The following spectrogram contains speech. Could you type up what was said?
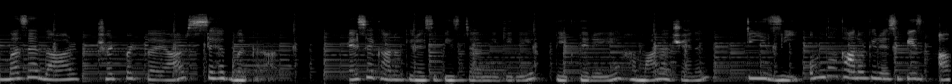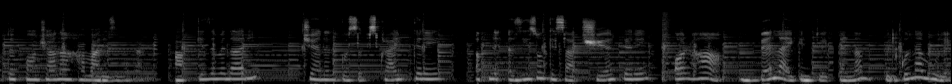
मज़ेदार, झटपट तैयार, सेहत बरकरार। ऐसे खानों की रेसिपीज़ जानने के लिए देखते रहिए हमारा चैनल टीजी उम्दा खानों की रेसिपीज़ आप तक पहुंचाना हमारी ज़िम्मेदारी। आपकी ज़िम्मेदारी चैनल को सब्सक्राइब करें, अपने अजीज़ों के साथ शेयर करें और हाँ बेल आइकन क्लिक करना बिल्कुल ना भूलें।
